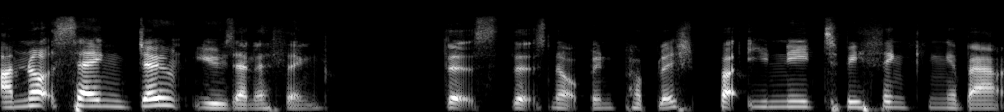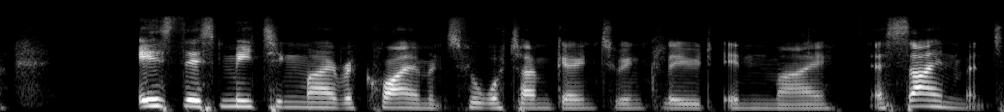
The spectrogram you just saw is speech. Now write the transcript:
I'm not saying don't use anything that's that's not been published, but you need to be thinking about is this meeting my requirements for what I'm going to include in my assignment?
